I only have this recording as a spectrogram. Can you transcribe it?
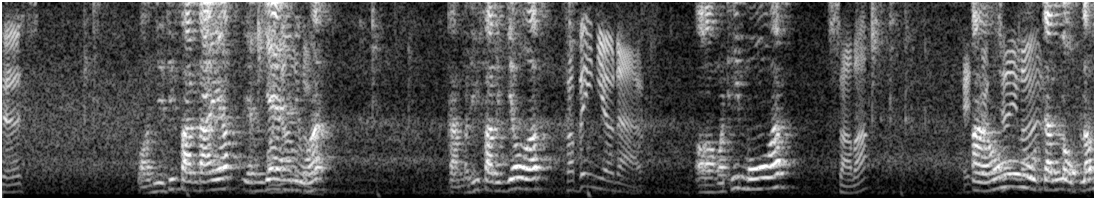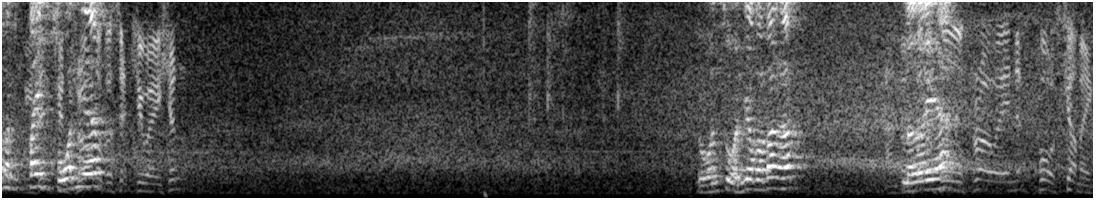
curse. บอลอยู่ที่ฟานไดครับ ยังแย่งกันอยู่ฮะ กลับมาที่ฟาบิโยครับ Fabinho now. ออกมาที่โมครับ Salah. It's เอ้า to Taylor. จะหลบแล้วมันไม่ He's in พ้นครับ ดนสวนกลับมาบ้างครับ And a Lời á. Liverpool throw in forthcoming.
